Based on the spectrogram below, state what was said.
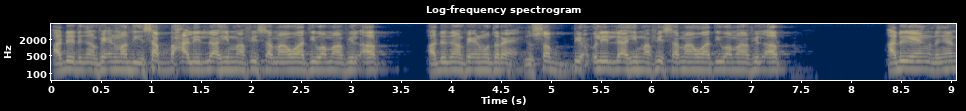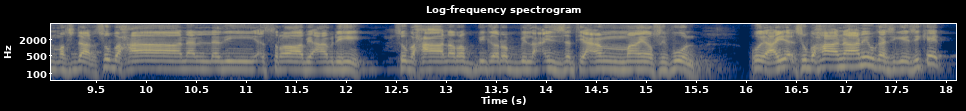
Ada dengan fi'il madhi. Sabbaha lillahi ma fi samawati wa ma fil ard. Ada dengan fi'il mudhari'. Yusabbihu lillahi ma fi samawati wa ma fil ard. Ada yang dengan masdar. Subhanalladhi asra bi'abdihi. Subhana rabbika rabbil izzati amma yasifun. Oh ayat subhana ni bukan sikit-sikit.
